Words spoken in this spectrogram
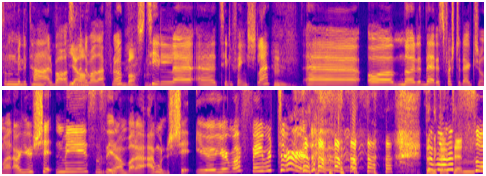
Sånn militærbasen, Ja, eller hva det er for noe? basen. Til, uh, til fengselet. Mm. Uh, og når deres første reaksjon er 'Are you shitting me?', så sier han bare 'I won't shit you, you're my favorite turd'. Det var et så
